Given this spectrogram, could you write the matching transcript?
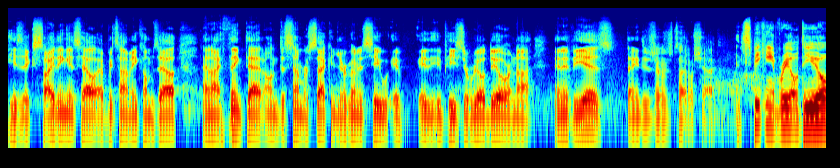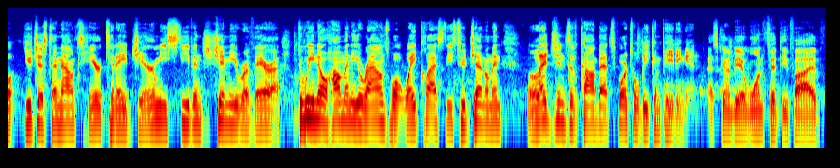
He's exciting as hell every time he comes out, and I think that on December second, you're going to see if if he's the real deal or not. And if he is, then he deserves a title shot. And speaking of real deal, you just announced here today Jeremy Stephens, Jimmy Rivera. Do we know how many rounds, what weight class these two gentlemen, legends of combat sports, will be competing in? That's going to be at 155.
